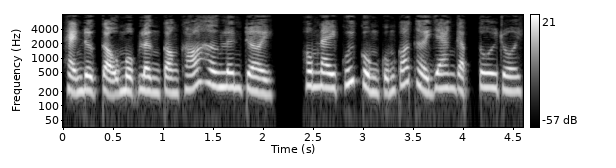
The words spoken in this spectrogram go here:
hẹn được cậu một lần còn khó hơn lên trời, hôm nay cuối cùng cũng có thời gian gặp tôi rồi.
